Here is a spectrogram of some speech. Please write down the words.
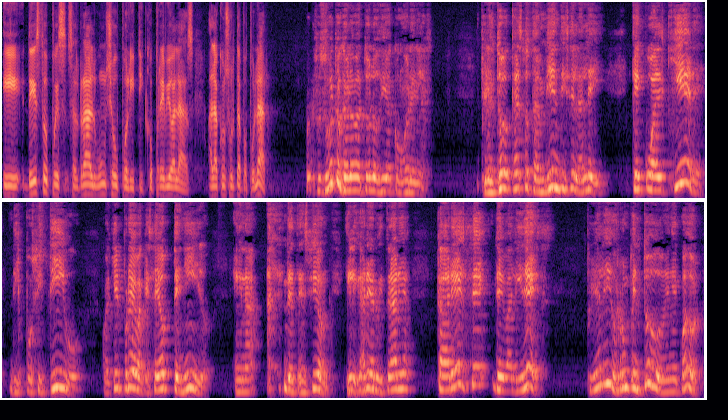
de esto pues saldrá algún show político previo a, las, a la consulta popular. Por supuesto que hablaba todos los días con Oreglas, pero en todo caso también dice la ley que cualquier dispositivo, cualquier prueba que se haya obtenido en la detención ilegal y arbitraria carece de validez. Pero ya le digo, rompen todo en Ecuador.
